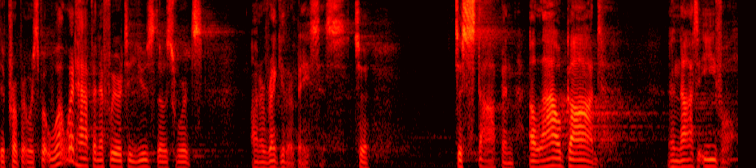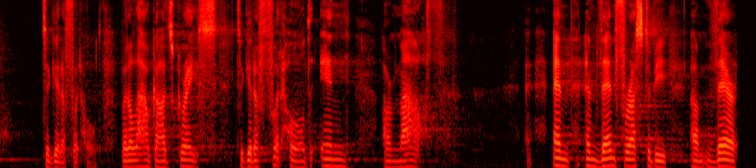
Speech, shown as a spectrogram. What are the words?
the appropriate words. But what would happen if we were to use those words on a regular basis? To, to stop and allow God and not evil to get a foothold, but allow God's grace to get a foothold in our mouth. And, and then for us to be um, there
